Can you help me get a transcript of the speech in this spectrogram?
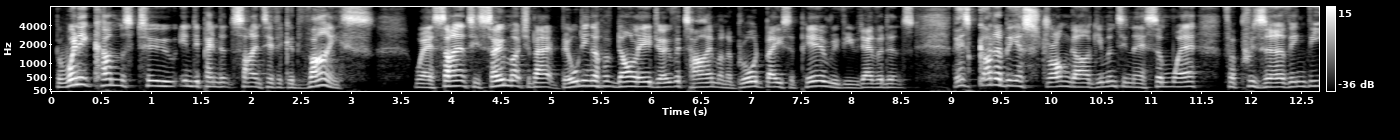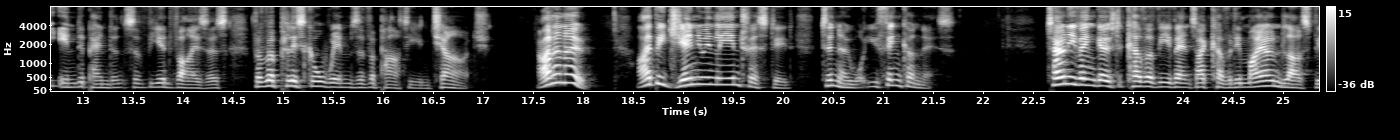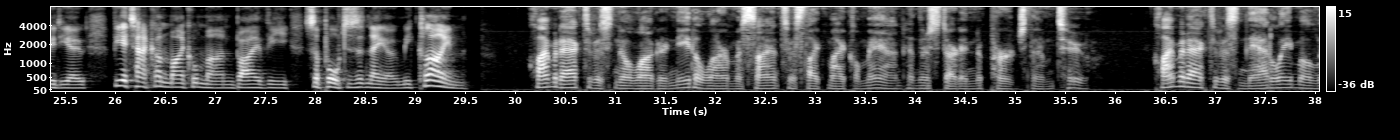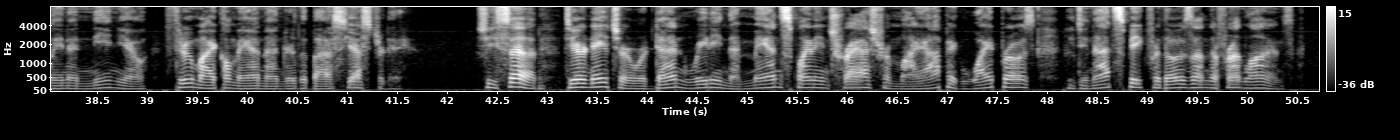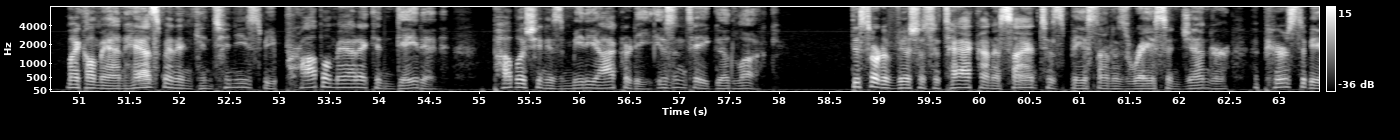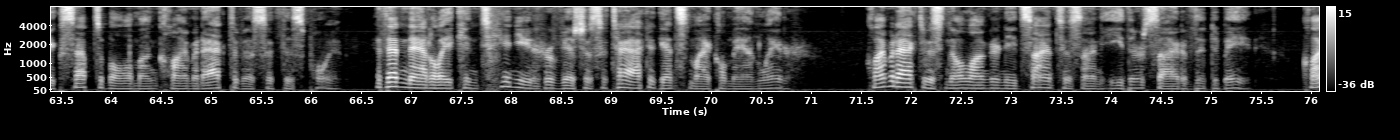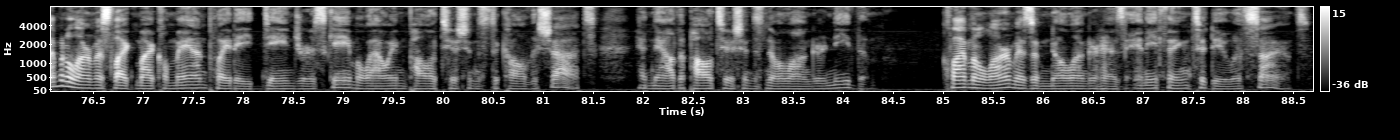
But when it comes to independent scientific advice, where science is so much about building up of knowledge over time on a broad base of peer reviewed evidence, there's got to be a strong argument in there somewhere for preserving the independence of the advisors from the political whims of the party in charge. I don't know. I'd be genuinely interested to know what you think on this. Tony then goes to cover the events I covered in my own last video the attack on Michael Mann by the supporters of Naomi Klein. Climate activists no longer need alarmist scientists like Michael Mann, and they're starting to purge them too. Climate activist Natalie Molina Nino threw Michael Mann under the bus yesterday. She said, Dear Nature, we're done reading the mansplaining trash from myopic white bros who do not speak for those on the front lines. Michael Mann has been and continues to be problematic and dated. Publishing his mediocrity isn't a good look. This sort of vicious attack on a scientist based on his race and gender appears to be acceptable among climate activists at this point. And then Natalie continued her vicious attack against Michael Mann later. Climate activists no longer need scientists on either side of the debate. Climate alarmists like Michael Mann played a dangerous game allowing politicians to call the shots, and now the politicians no longer need them. Climate alarmism no longer has anything to do with science.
